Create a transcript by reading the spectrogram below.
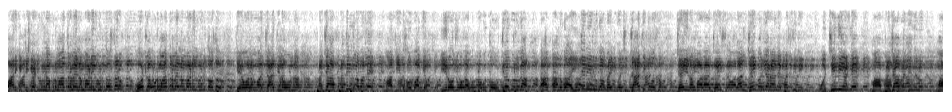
వారికి టికెట్లు ఉన్నప్పుడు మాత్రమే లంబాడీలు గుర్తొస్తారు ఓట్లప్పుడు మాత్రమే లంబాడీలు గుర్తొస్తారు. కేవలం మా జాతిలో ఉన్న ప్రజా ప్రతినిధుల వల్లే మాకు ఈ దౌర్భాగ్యం. ఈ రోజు ఒక ప్రభుత్వ ఉద్యోగులుగా డాక్టర్లుగా ఇంజనీర్లుగా బయటకు వచ్చి జాతి కోసం జై లంబాడా జై సేవాలాల్ జై బంజారా అనే పరిస్థితి వచ్చింది అంటే మా ప్రజాప్రతినిధులు మా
